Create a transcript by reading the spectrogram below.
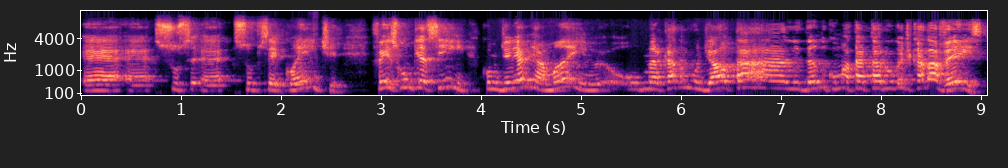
é, é, é, subsequente, fez com que, assim, como diria minha mãe, o mercado mundial está lidando com uma tartaruga de cada vez.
